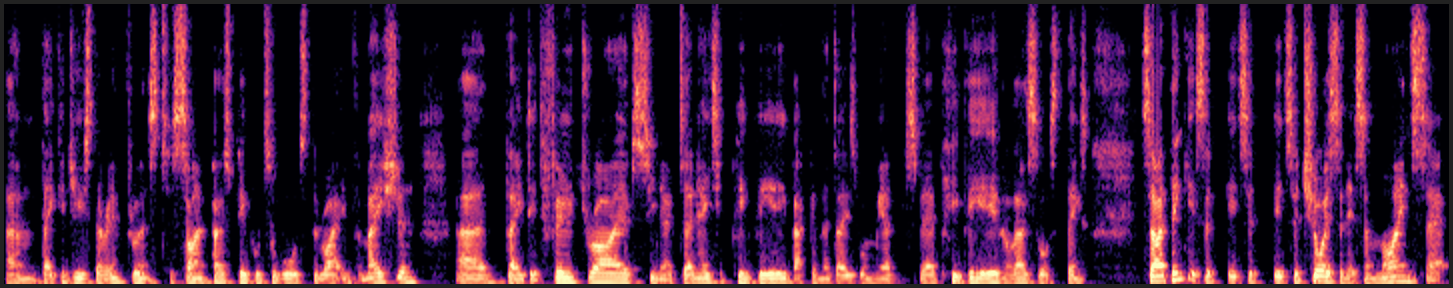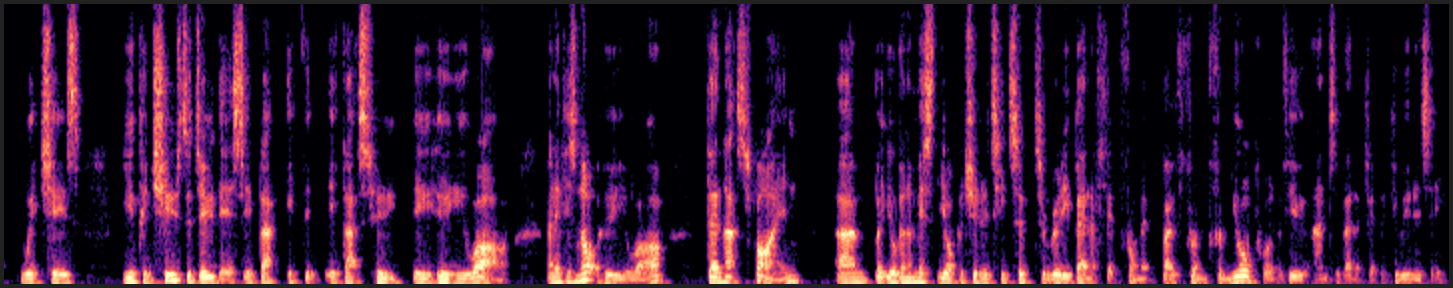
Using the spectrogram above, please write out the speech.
Um, they could use their influence to signpost people towards the right information. Uh, they did food drives, you know, donated PPE back in the days when we had spare PPE and all those sorts of things. So I think it's a it's a it's a choice and it's a mindset which is you can choose to do this if that if if that's who who you are, and if it's not who you are, then that's fine um, but you're going to miss the opportunity to to really benefit from it, both from from your point of view and to benefit the community.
